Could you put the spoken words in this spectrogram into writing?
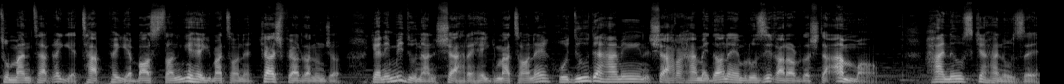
تو منطقه تپه باستانی هگمتانه کشف کردن اونجا. یعنی می‌دونن شهر هگمتانه حدود همین شهر همدان امروزی قرار داشته اما هنوز که هنوزه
